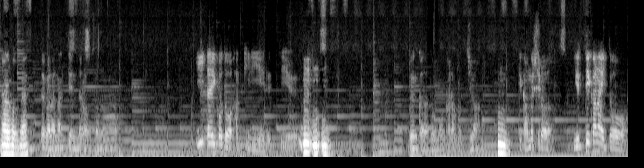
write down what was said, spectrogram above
なるほどね。だから、なんて言うんだろう、その、言いたいことをはっきり言えるっていううんうんうん。文化だと思うから、こっちは。うんてか、むしろ言っていかないと、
